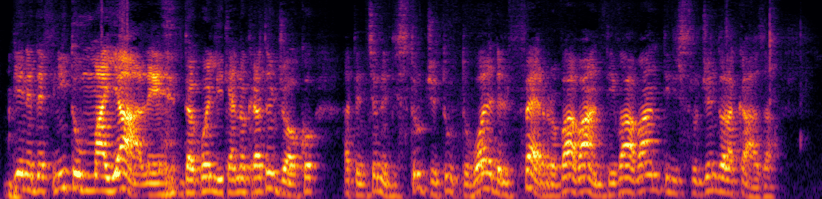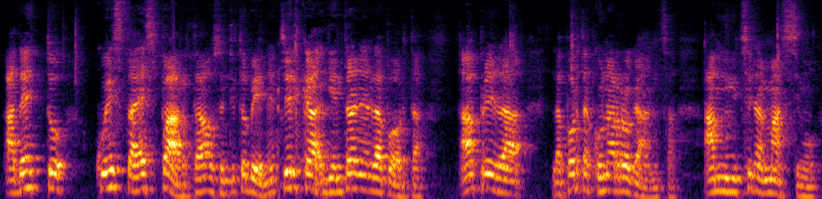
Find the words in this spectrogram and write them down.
Viene definito un maiale da quelli che hanno creato il gioco. Attenzione, distrugge tutto, vuole del ferro, va avanti, va avanti distruggendo la casa. Ha detto questa è Sparta, ho sentito bene? Cerca di entrare nella porta, apre la, la porta con arroganza, ha munizioni al massimo,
